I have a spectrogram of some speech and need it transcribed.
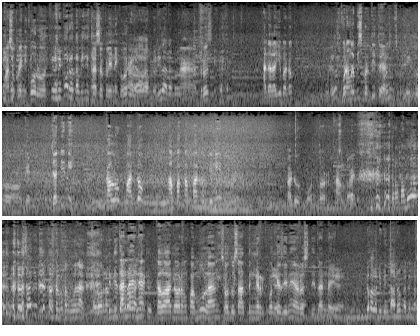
masuk klinik urut. ini kurut habis itu Masuk klinik Ya, urut. alhamdulillah dah kalau gitu. Nah, terus ada lagi Pak Dok? udahlah Kurang lebih seperti itu ya. Pokoknya seperti itu Oh, Oke. Jadi nih, kalau Padok, apakah Padok ini Aduh, motor kampret. orang pamulang tuh biasanya tuh Orang Pamulang. Kalau orang ditandain ya. gitu. Kalau ada orang Pamulang, suatu saat denger podcast Iya. ini harus Iya. ditandain. Lu kalau di Bintaro nggak denger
